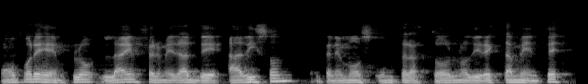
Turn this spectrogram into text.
como por ejemplo la enfermedad de Addison. Tenemos un trastorno directamente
